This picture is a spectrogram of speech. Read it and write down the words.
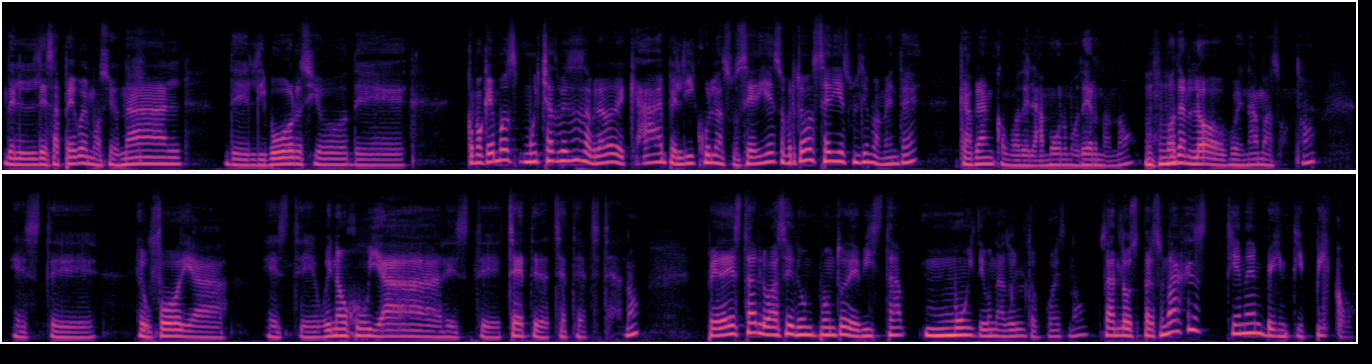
Del desapego emocional, del divorcio, de... Como que hemos muchas veces hablado de que, ah, en películas o series, sobre todo series últimamente, que hablan como del amor moderno, ¿no? Modern Love en Amazon, ¿no? Este, Euforia, este, We Know Who We Are, este, etcétera, etcétera, etcétera, ¿no? Pero esta lo hace de un punto de vista muy de un adulto, pues, ¿no? O sea, los personajes tienen veintipico.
